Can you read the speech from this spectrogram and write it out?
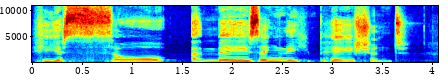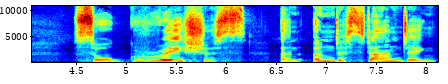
He is so amazingly patient, so gracious and understanding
